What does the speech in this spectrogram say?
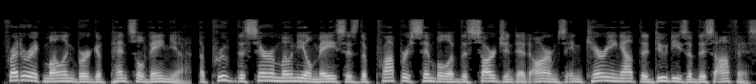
Frederick Muhlenberg of Pennsylvania, approved the ceremonial mace as the proper symbol of the Sergeant at Arms in carrying out the duties of this office.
